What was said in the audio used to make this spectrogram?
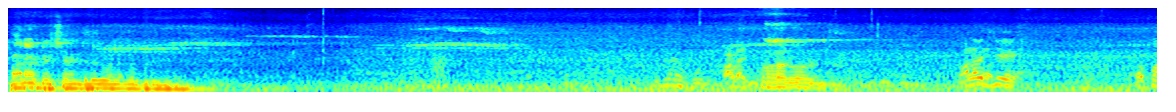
பாராட்டுச் சான்றிதழ் வழங்கப்படுகிறது. பாலாஜி. பாப்பா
